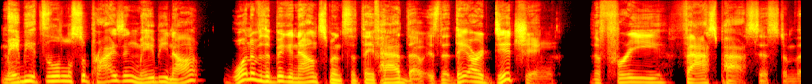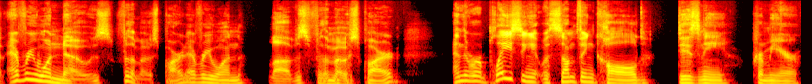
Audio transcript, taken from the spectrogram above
maybe it's a little surprising, maybe not. One of the big announcements that they've had though is that they are ditching the free fast pass system that everyone knows for the most part, everyone loves for the most part, and they're replacing it with something called Disney Premier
